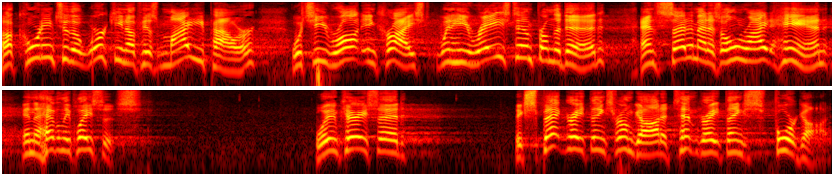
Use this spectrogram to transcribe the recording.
According to the working of his mighty power, which he wrought in Christ when he raised him from the dead and set him at his own right hand in the heavenly places. William Carey said, Expect great things from God, attempt great things for God.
